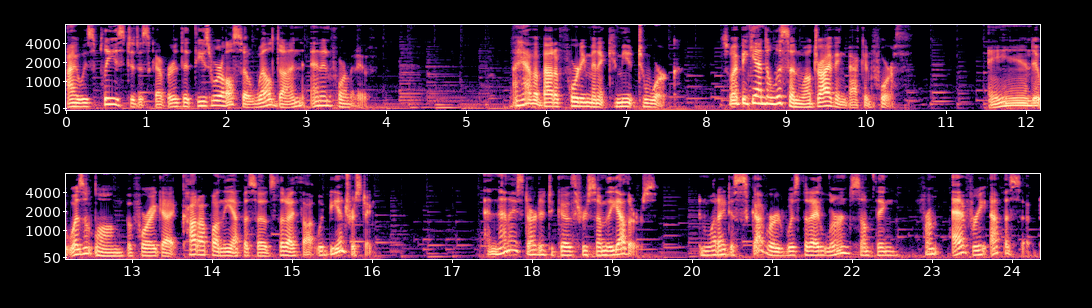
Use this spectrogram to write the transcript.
I was pleased to discover that these were also well done and informative. I have about a 40 minute commute to work, so I began to listen while driving back and forth. And it wasn't long before I got caught up on the episodes that I thought would be interesting. And then I started to go through some of the others, and what I discovered was that I learned something from every episode.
